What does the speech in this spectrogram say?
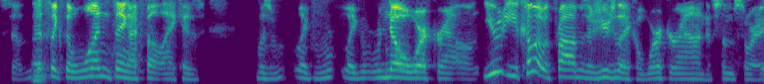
So that's yeah. like the one thing I felt like has was like like no workaround. You you come up with problems. There's usually like a workaround of some sort.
